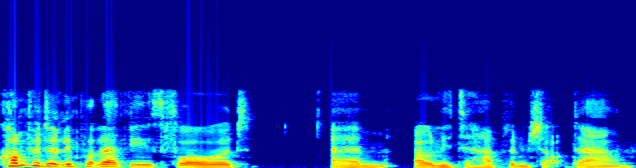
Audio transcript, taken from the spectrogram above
confidently put their views forward um, only to have them shot down.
